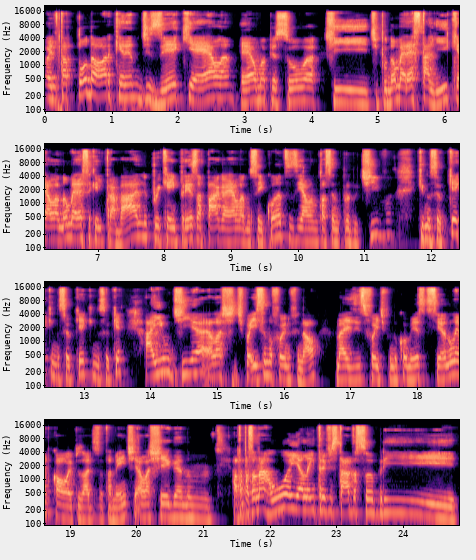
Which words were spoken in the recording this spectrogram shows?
ele tá toda hora querendo dizer que ela é uma pessoa que, tipo, não merece estar tá ali, que ela não merece aquele trabalho, porque a empresa paga ela não sei quantos e ela não tá sendo produtiva, que não sei o que, que não sei o que, que não sei o que. Aí um dia ela, tipo, isso não foi no final, mas isso foi, tipo, no começo desse ano, não lembro qual episódio exatamente. Ela chega num. Ela tá passando na rua e ela é entrevistada sobre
